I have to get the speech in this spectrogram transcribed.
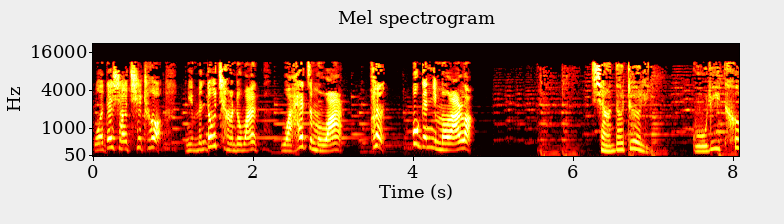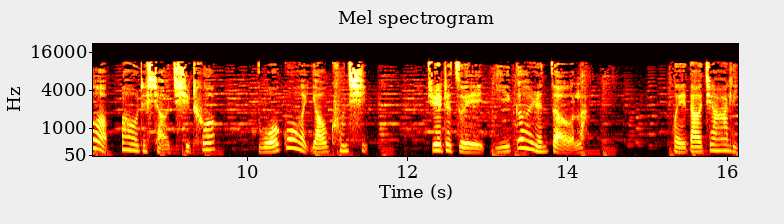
我的小汽车，你们都抢着玩，我还怎么玩？哼，不跟你们玩了。想到这里，古丽特抱着小汽车，夺过遥控器，撅着嘴一个人走了。回到家里，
